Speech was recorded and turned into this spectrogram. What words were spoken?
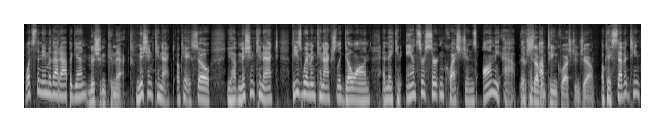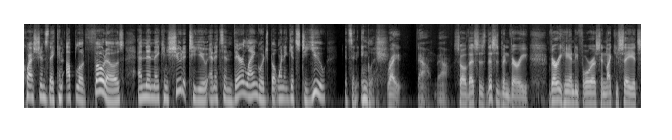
What's the name of that app again? Mission Connect. Mission Connect. Okay, so you have Mission Connect. These women can actually go on and they can answer certain questions on the app. They There's can up- 17 questions. Yeah. Okay, 17 questions. They can upload photos and then they can shoot it to you and it's in their language, but when it gets to you, it's in English. Right. Yeah, yeah. So this is this has been very, very handy for us, and like you say, it's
